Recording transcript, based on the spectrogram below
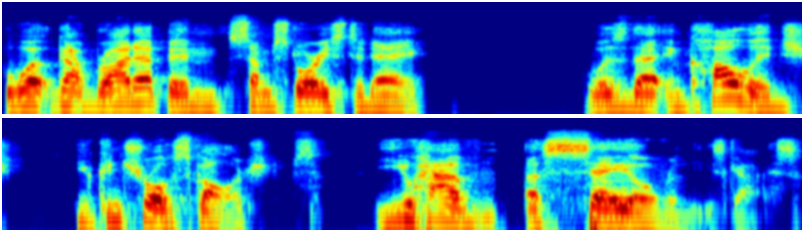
what got brought up in some stories today was that in college, you control scholarships. You have Mhm. a say over these guys.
